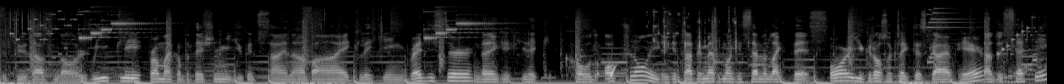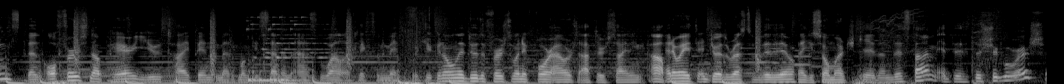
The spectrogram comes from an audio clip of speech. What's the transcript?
the $2,000 weekly from my competition, you can sign up by clicking register, and then you can click code optional. You can type in MetalMonkey7 like this, or you could also click this guy up here, now the settings, then offers, Now here you type in MetalMonkey7 as well and click submit, which you can only do the first 24 hours after signing up. Anyway, enjoy the rest of the video. Thank you so much. Okay, then this time it is the Sugar Rush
